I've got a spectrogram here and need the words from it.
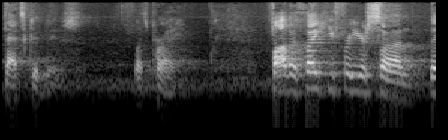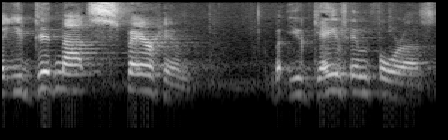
That's good news. Let's pray. Father, thank you for your Son, that you did not spare him, but you gave him for us.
